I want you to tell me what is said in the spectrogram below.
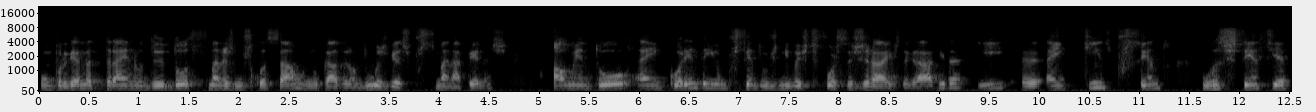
um programa de treino de 12 semanas de musculação, no caso eram duas vezes por semana apenas, aumentou em 41% os níveis de forças gerais da grávida e uh, em 15% a resistência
